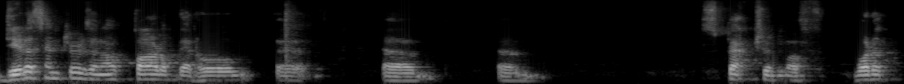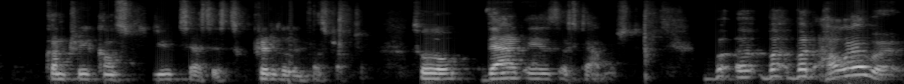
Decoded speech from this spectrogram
Data centers are now part of that whole uh, um, um, spectrum of what a country constitutes as its critical infrastructure. So that is established. But, uh, but, but however,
